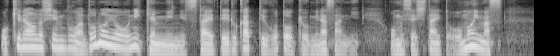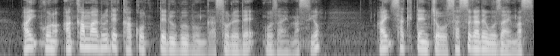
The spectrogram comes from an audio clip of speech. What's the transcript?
沖縄の新聞はどのように県民に伝えているかっていうことを今日皆さんにお見せしたいと思います。はい、この赤丸で囲ってる部分がそれでございますよ。はい、先店長さすがでございます。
